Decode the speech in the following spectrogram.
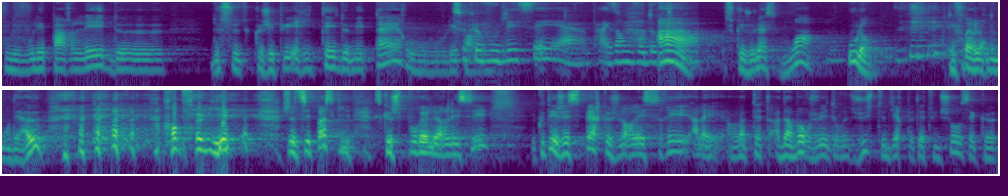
vous voulez parler de, de ce que j'ai pu hériter de mes pères ou les Ce que vous laissez, par exemple, vos doctorants? Ah, ce que je laisse, moi Oula Il faudrait leur demander à eux, en premier. Je ne sais pas ce, que je pourrais leur laisser. Écoutez, j'espère que je leur laisserai. Allez, on va peut-être. D'abord, je vais juste dire peut-être une chose c'est que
